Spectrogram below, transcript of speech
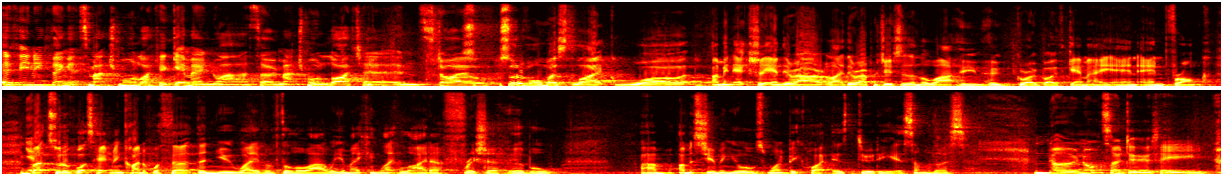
if anything, it's much more like a Gamay Noir, so much more lighter in style. Sort of almost like what I mean, actually, and there are like there are producers in the Loire who, who grow both Gamay and and Franc, Yeah. but sort of what's happening kind of with the, the new wave of the Loire, where you're making like lighter, fresher herbal. Um, I'm assuming yours won't be quite as dirty as some of those. No, not so dirty.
